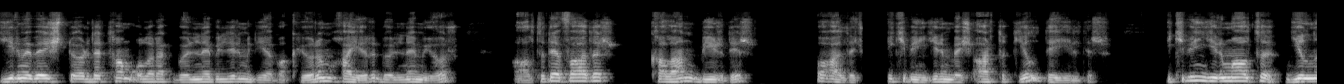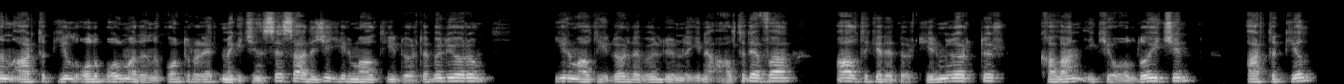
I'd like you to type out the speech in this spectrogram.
25 4'e tam olarak bölünebilir mi diye bakıyorum. Hayır bölünemiyor. 6 defadır. Kalan 1'dir. O halde 2025 artık yıl değildir. 2026 yılının artık yıl olup olmadığını kontrol etmek içinse sadece 26'yı 4'e bölüyorum. 26'yı 4'e böldüğümde yine 6 defa 6 kere 4 24'tür. Kalan 2 olduğu için artık yıl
